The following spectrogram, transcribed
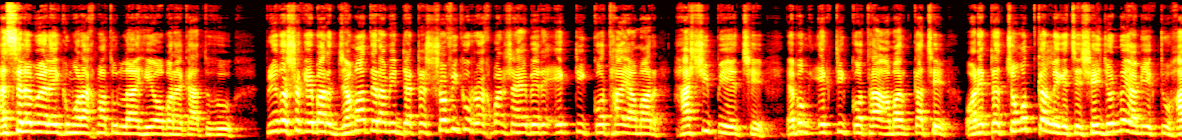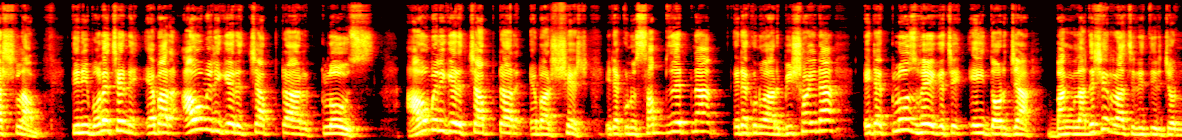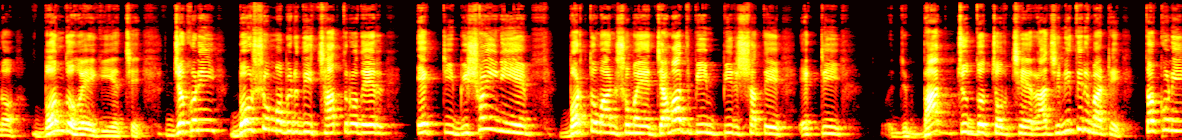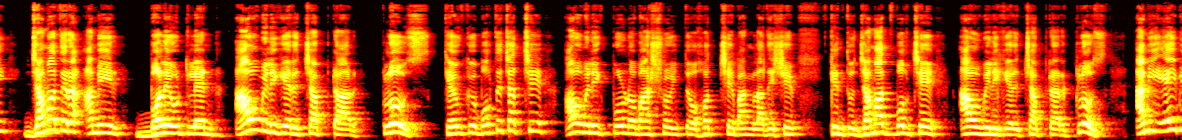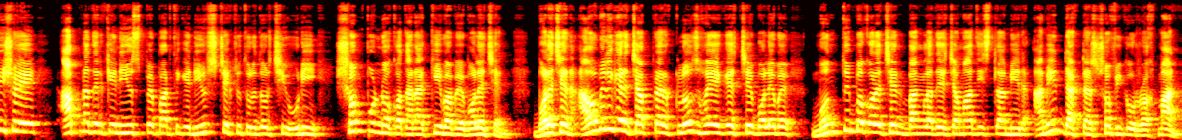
আসসালামু আলাইকুম রহমতুল্লাহ ওবরাকাতুহু প্রিয় দর্শক, এবার জামাতের আমির ডাক্তার শফিকুর রহমান সাহেবের একটি কথায় আমার হাসি পেয়েছে এবং একটি কথা আমার কাছে অনেকটা চমৎকার লেগেছে, সেই জন্যই আমি একটু হাসলাম। তিনি বলেছেন, এবার আওয়ামী লীগের চ্যাপ্টার ক্লোজ, আওয়ামী লীগের চ্যাপ্টার এবার শেষ। এটা কোনো সাবজেক্ট না, এটা কোনো আর বিষয় না। এটা ক্লোজ হয়ে গেছে, এই দরজা বাংলাদেশের রাজনীতির জন্য বন্ধ হয়ে গিয়েছে। যখনই বৈষম্য বিরোধী ছাত্রদের একটি বিষয় নিয়ে বর্তমান সময়ে জামাত বিএনপির সাথে একটি বাকযুদ্ধ চলছে রাজনীতির মাঠে, তখনই জামাতের আমির বলে উঠলেন, আওয়ামী লীগের চ্যাপ্টার ক্লোজ। কেউ কেউ বলতে চাচ্ছে, আওয়ামী লীগ পূর্ণবাসিত হচ্ছে বাংলাদেশে। কিন্তু জামাত বলছে আওয়ামী লীগের চ্যাপ্টার ক্লোজ আমি এই বিষয়ে আপনাদেরকে নিউজ পেপার থেকে নিউজটা একটু তুলে ধরছি, উনি সম্পূর্ণ কথাটা কীভাবে বলেছেন? বলেছেন, আওয়ামী লীগের চ্যাপ্টার ক্লোজ হয়ে গেছে বলে মন্তব্য করেছেন বাংলাদেশ জামাত ইসলামীর আমির ডাক্তার শফিকুর রহমান।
